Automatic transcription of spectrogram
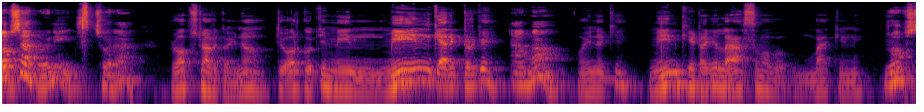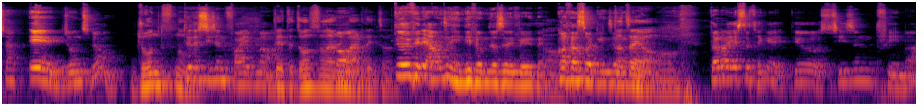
रब्साक हो। नि छोरा। रब स्टार्क होइन। त्यो अर्को के? मेन मेन क्यारेक्टर के? आमा। होइन कि? मेन केटा के? लास्टसम्म बाँकी हुने। रब्साक ए जोन्स नो जोन्स नो त्यो त सिजन फाइभमा त्यही त जोन्सनलाई मारिदिन्छ। त्यो फेरि आउँछ नि हिन्दी फिल्म जसरी फेरि कथा सकिन्छ। चाहिँ तर यस्तो थियो कि? त्यो सिजन थ्रीमा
